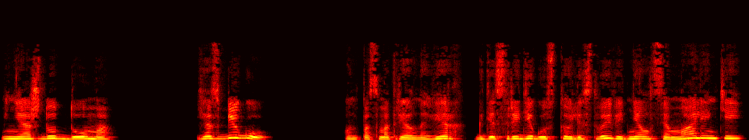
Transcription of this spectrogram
Меня ждут дома. Я сбегу. Он посмотрел наверх, где среди густой листвы виднелся маленький,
